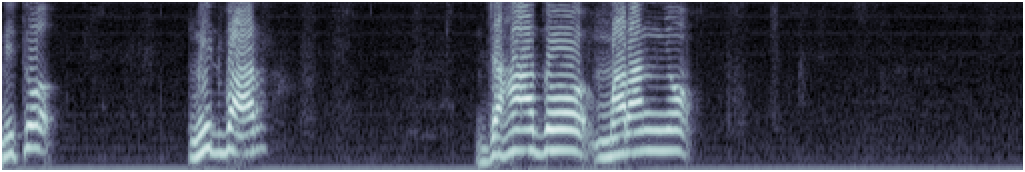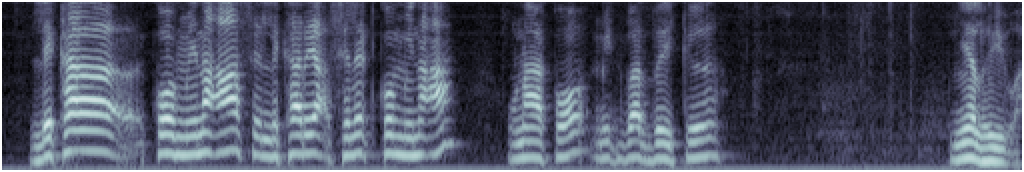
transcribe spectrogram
ᱱᱤᱛᱚᱜ ᱢᱤᱫ ᱵᱟᱨ ᱡᱟᱦᱟᱸ ᱫᱚ ᱢᱟᱨᱟᱝ ᱧᱚᱜ leka ko mena'a se leka ria selet ko mena'a una ko mitbar doike ke huyua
